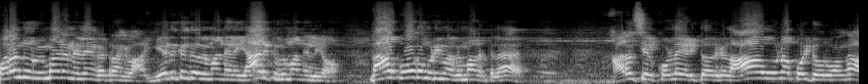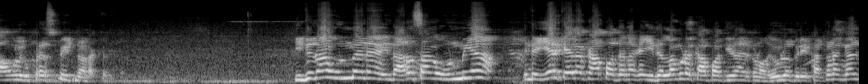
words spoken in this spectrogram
பரந்தூர் விமான நிலையம் கட்டுறாங்களா? எதுக்குங்க விமான நிலையம்? யாருக்கு விமான நிலையம்? நான் போக முடியுமா விமானத்துல? அரசியல் கொள்ளையடித்தவர்கள் ஆவுனா போயிட்டு வருவாங்க அவங்களுக்கு பிரஸ் மீட் நடக்குது. இதுதான் உண்மைன்னு இந்த அரசாங்கம் உண்மையா? இந்த இயற்கையெல்லாம் காப்பாத்தினாக்க இதெல்லாம் கூட காப்பாத்தி தான் இருக்கணும். இவ்வளவு பெரிய கட்டடங்கள்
